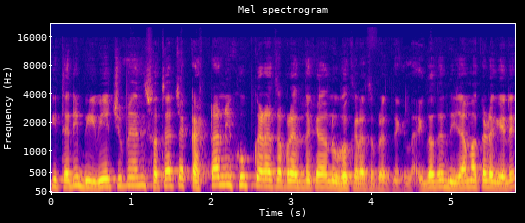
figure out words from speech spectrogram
की त्यांनी बी व्ही एच आधी स्वतःच्या कष्टाने खूप करायचा प्रयत्न केला आणि उभं करायचा प्रयत्न केला. एकदा ते निजामाकडे गेले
